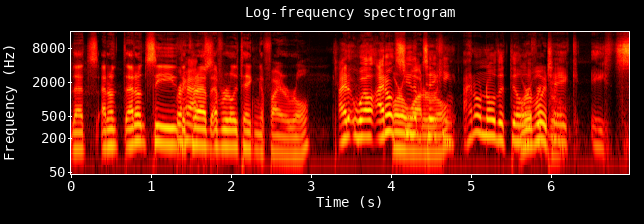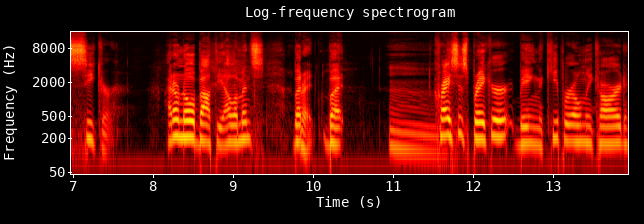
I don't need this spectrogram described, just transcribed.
That's I don't I don't see the crab ever really taking a fire role. I well, I don't see them taking. role. I don't know that they'll Or a ever void role. take a seeker. I don't know about the elements, but Right. but Mm. Crisis Breaker being the keeper only card,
